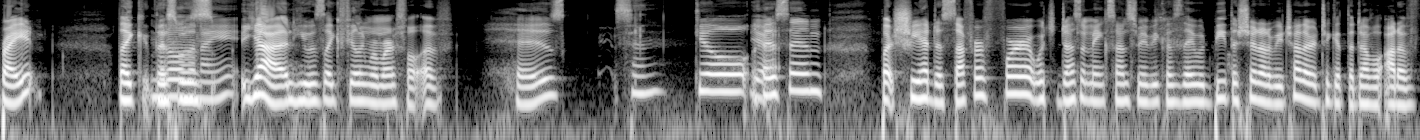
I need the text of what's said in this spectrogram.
Right? Like this Middle the was night? Yeah, and he was like feeling remorseful of his Sin. guilt, Yeah. his sin, but she had to suffer for it, which doesn't make sense to me because they would beat the shit out of each other to get the devil out of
